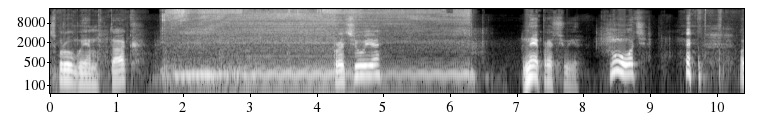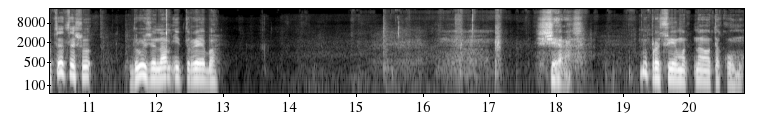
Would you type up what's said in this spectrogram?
Спробуємо. Так. Працює. Не працює. Ну ось. Оце те, що, друзі, нам і треба. Ще раз. Ми працюємо на отакому.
